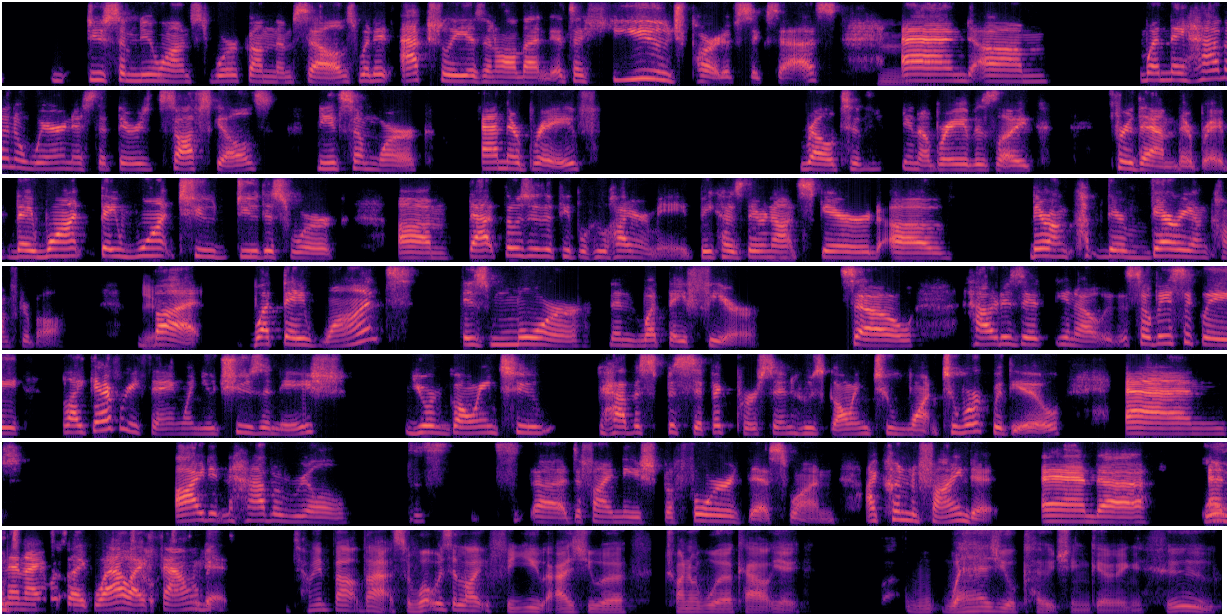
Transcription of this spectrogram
do some nuanced work on themselves when it actually isn't all that. It's a huge part of success. Mm. And um, when they have an awareness that their soft skills, need some work, and they're brave, relative, you know, brave is like, for them they're brave. They want they want to do this work. Um, that those are the people who hire me because they're not scared of they're un- they're very uncomfortable. Yeah. but what they want is more than what they fear. So how does it you know so basically like everything when you choose a niche you're going to have a specific person who's going to want to work with you and I didn't have a real uh, defined niche before this one. I couldn't find it, and uh, Ooh, and then I was like, "Wow, I found tell it." Tell me about that. So, what was it like for you as you were trying to work out? You know, where's your coaching going? Who,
